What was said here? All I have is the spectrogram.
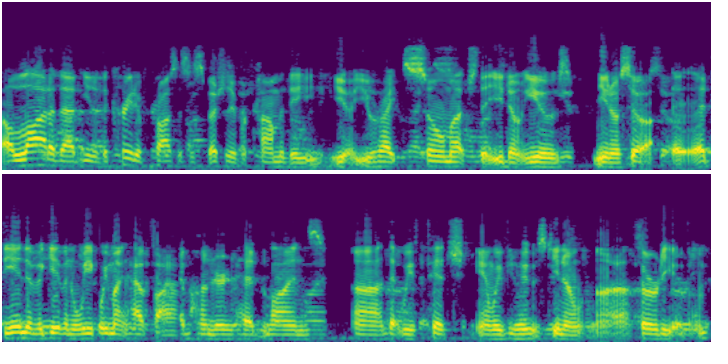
a lot of that, you know, the creative process, especially for comedy, you know, you write so much that you don't use. You know, so at the end of a given week, we might have 500 headlines uh, that we've pitched, and we've used, you know, uh, 30 of them.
